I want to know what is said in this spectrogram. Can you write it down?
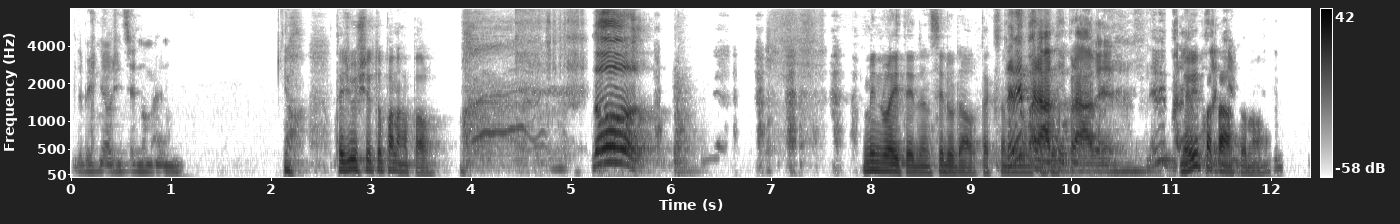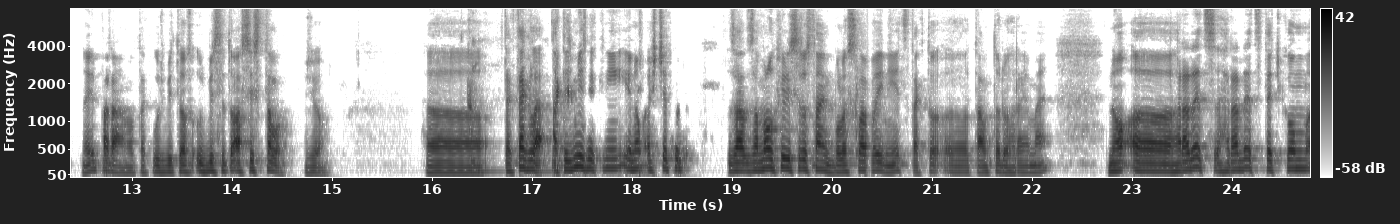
kdybych měl říct jedno jméno. Jo, teď už je to pan Hapal. No, Minulý týden si dodal, tak jsem... Nevypadá to právě. Nevypadá, nevypadá to, to, no. Nevypadá, no. Tak už by, to, už by se to asi stalo, že jo. Uh, tak takhle. A teď mi řekni jenom ještě to, za, za malou chvíli se dostaneme k Boleslavi, nic, tak to, uh, tam to dohrajeme. No, uh, Hradec, Hradec teďkom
